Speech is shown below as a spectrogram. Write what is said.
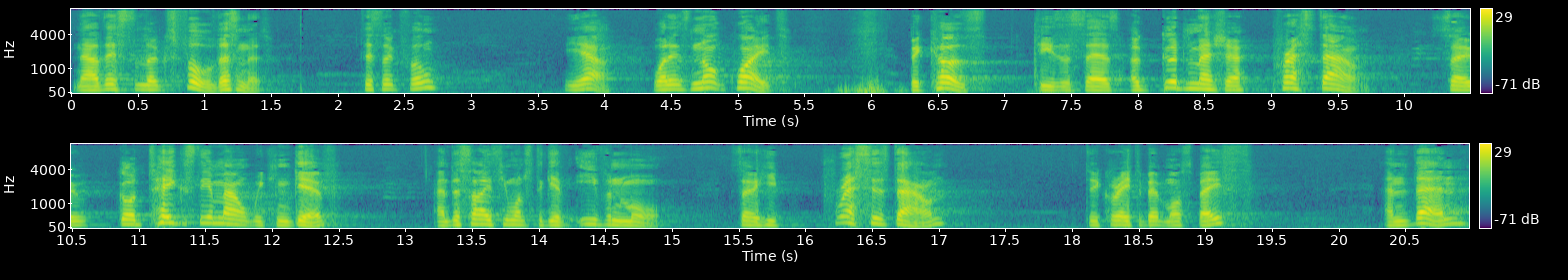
Now, this looks full, doesn't it? Does this look full? Yeah. Well, it's not quite. Because Jesus says, a good measure pressed down. So God takes the amount we can give and decides he wants to give even more. So he presses down to create a bit more space. And then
